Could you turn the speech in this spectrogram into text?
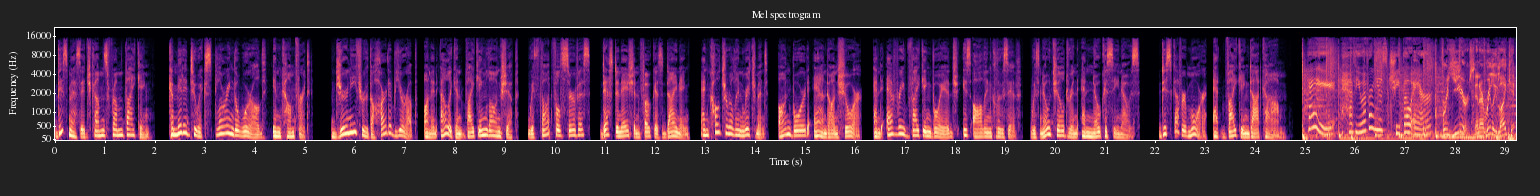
This message comes from Viking, committed to exploring the world in comfort. Journey through the heart of Europe on an elegant Viking longship with thoughtful service, destination focused dining, and cultural enrichment on board and on shore. And every Viking voyage is all inclusive, with no children and no casinos. Discover more at Viking.com. Hey, have you ever used Cheapo Air? For years, and I really like it.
